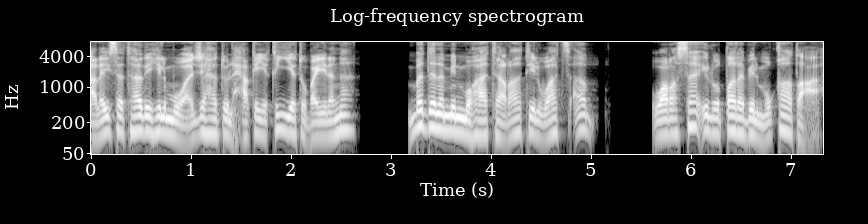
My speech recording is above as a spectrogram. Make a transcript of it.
أليست هذه المواجهة الحقيقية بيننا؟ بدلا من مهاترات الواتساب ورسائل طلب المقاطعة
